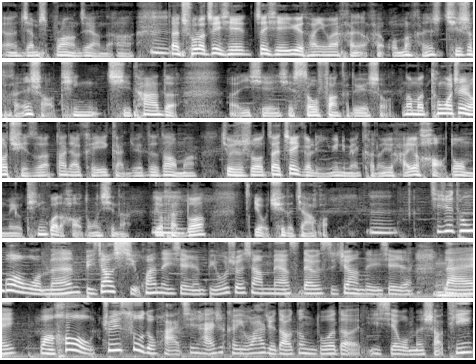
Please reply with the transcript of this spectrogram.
呃 James Brown 这样的啊。嗯但除了这些这些乐团以外，很很我们很其实很少听其他的呃一些一些 soul funk 的乐手。那么通过这首曲子，大家可以感觉得到吗？就是说，在这个领域里面，可能有还有好多我们没有听过的好东西呢，有很嗯多有趣的家伙。嗯，其实通过我们比较喜欢的一些人，比如说像 Miles Davis 这样的一些人，嗯来往后追溯的话，其实还是可以挖掘到更多的一些我们少听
